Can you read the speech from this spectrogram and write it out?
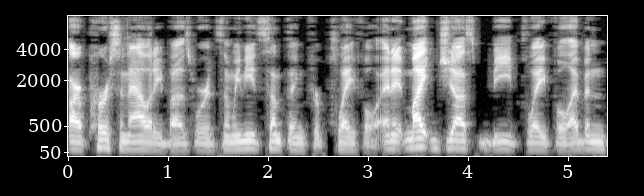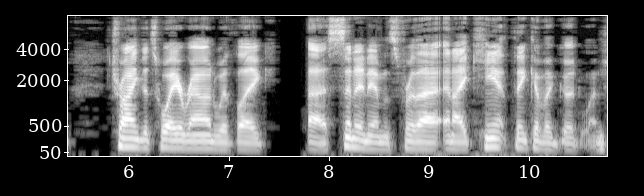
our personality buzzwords, then we need something for playful. And it might just be playful. I've been trying to toy around with, like, uh, synonyms for that, and I can't think of a good one.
